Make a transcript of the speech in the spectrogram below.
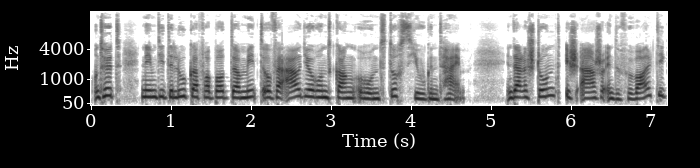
Und heute nimmt die Luca Frabotta mit auf einen Audiorundgang rund durchs Jugendheim. In dieser Stunde ist er schon in der Verwaltung,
